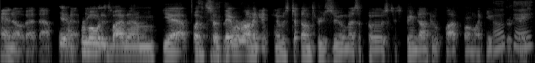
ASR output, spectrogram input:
ten of at that point. Yeah, at promoted by them. Yeah, but so they were running it, and it was done through Zoom as opposed to streamed onto a platform like YouTube. Okay.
